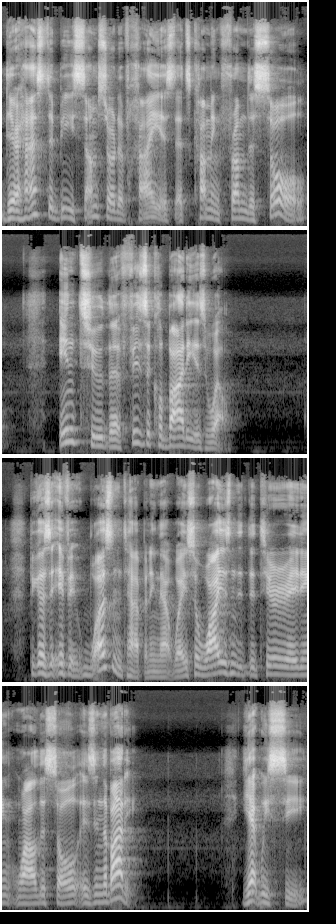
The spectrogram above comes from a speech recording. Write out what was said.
There has to be some sort of chayis that's coming from the soul into the physical body as well. Because if it wasn't happening that way, so why isn't it deteriorating while the soul is in the body? Yet we see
